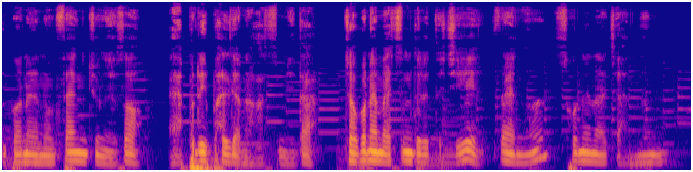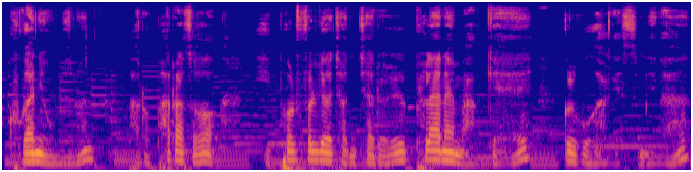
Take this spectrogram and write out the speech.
이번에는 팽 중에서 애플이 팔려 나갔습니다. 저번에 말씀드렸듯이 팽은 손해나지 않는 구간이 오면은 바로 팔아서 이 폴폴리오 전체를 플랜에 맞게 끌고 가겠습니다.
